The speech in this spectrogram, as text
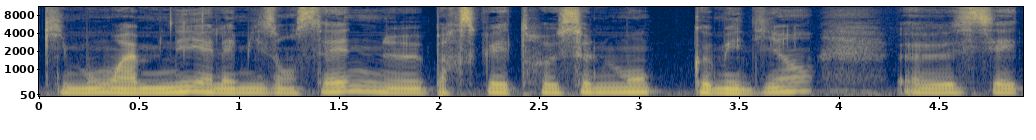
qui m'ont amené à la mise en scène parce qu'être seulement comédien, c'est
